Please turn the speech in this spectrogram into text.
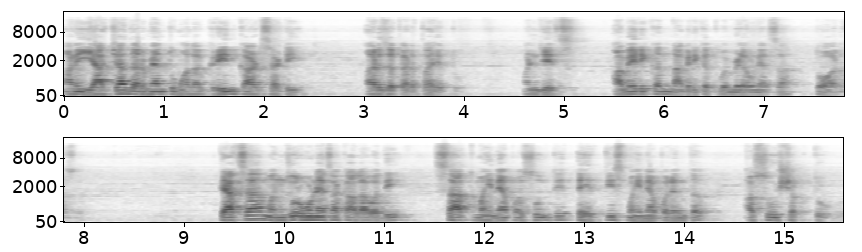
आणि याच्या दरम्यान तुम्हाला ग्रीन कार्डसाठी अर्ज करता येतो. म्हणजेच अमेरिकन नागरिकत्व मिळवण्याचा तो अर्ज. त्याचा मंजूर होण्याचा कालावधी सात महिन्यापासून ते तेहतीस महिन्यापर्यंत असू शकतो.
